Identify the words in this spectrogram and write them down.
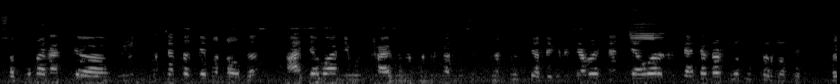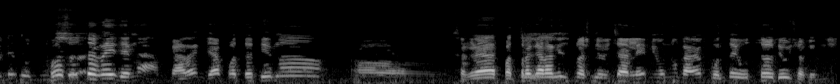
संपूर्ण राजकीय विरोधी पक्षांचं ते म्हणणं होतं. आज जेव्हा निवडणूक आयोगाला पत्रकार परिषदेत प्रश्न विचारले गेले त्यावेळेस त्यांच्यावर त्यांच्याकडे ठोस उत्तर नव्हते सगळे दोन ठोस उत्तर नाहीच आहे ना कारण ज्या पद्धतीनं सगळ्या पत्रकारांनीच प्रश्न विचारले निवडणूक आयोग कोणतंही उत्तर देऊ शकत नाही.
